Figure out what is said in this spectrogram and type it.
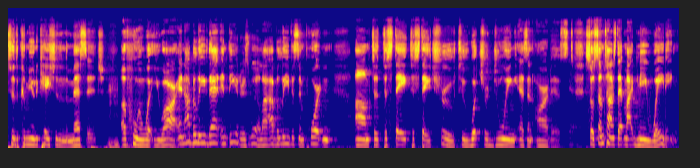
to the communication and the message mm-hmm. of who and what you are. And I believe that in theater as well. I, I believe it's important um, to, to stay to stay true to what you're doing as an artist. So sometimes that might mean waiting.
